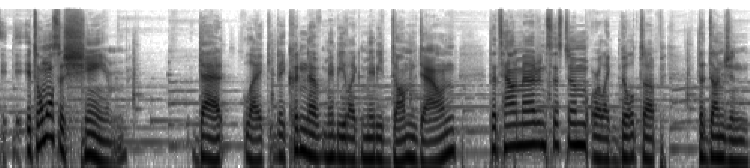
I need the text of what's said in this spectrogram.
it, it's almost a shame that like they couldn't have maybe like maybe dumbed down the town management system or like built up the dungeon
